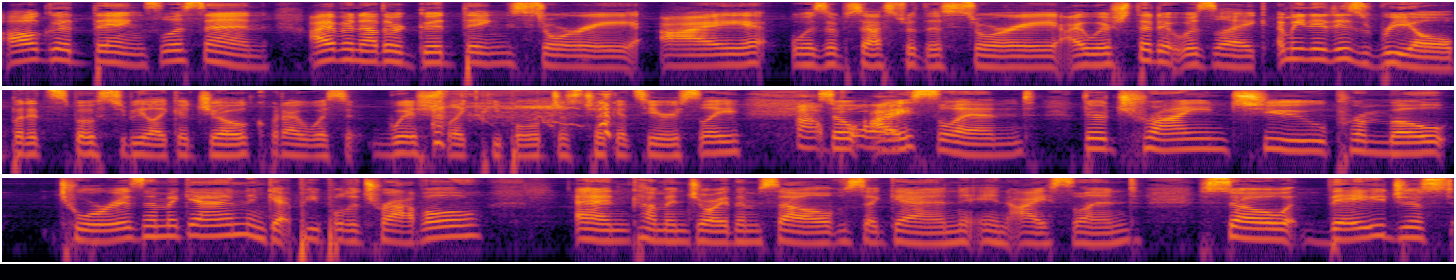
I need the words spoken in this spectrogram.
all good things listen i have another good thing story i was obsessed with this story i wish that it was like i mean it is real but it's supposed to be like a joke but i was wish like people just took it seriously Oh, so boy. iceland they're trying to promote tourism again and get people to travel and come enjoy themselves again in iceland so they just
